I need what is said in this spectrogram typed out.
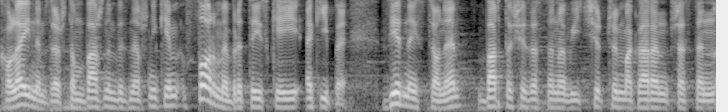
kolejnym zresztą ważnym wyznacznikiem formy brytyjskiej ekipy. Z jednej strony warto się zastanowić, czy McLaren przez ten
